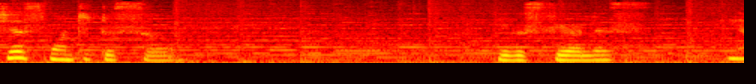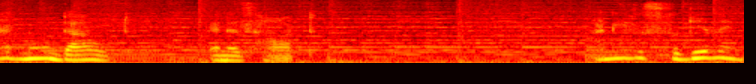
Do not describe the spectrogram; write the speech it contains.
just wanted to serve. He was fearless, he had no doubt in his heart, and he was forgiving.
